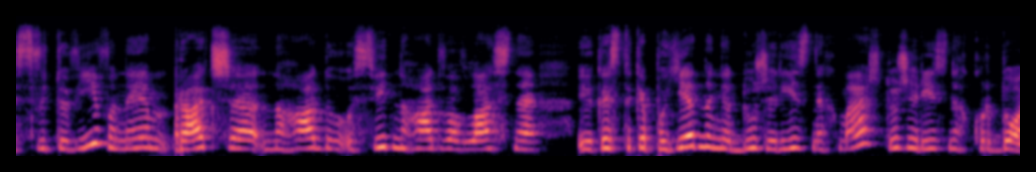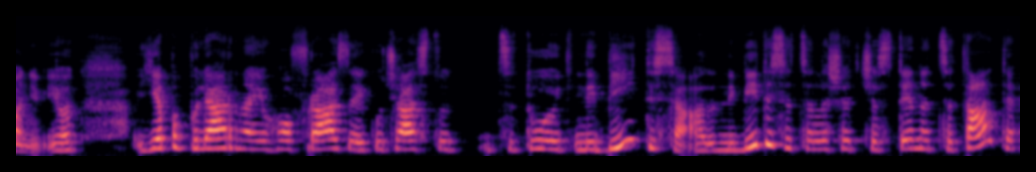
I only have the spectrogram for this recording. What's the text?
світові вони радше нагадував, світ нагадував власне якесь таке поєднання дуже різних меж, дуже різних кордонів. І от є популярна його фраза, яку часто цитують: не бійтеся, але не бійтеся це лише частина цитати,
